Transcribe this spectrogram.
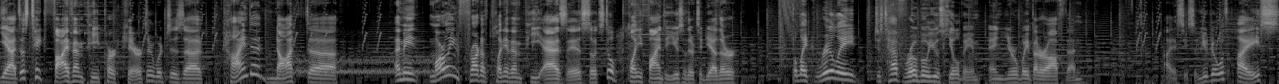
yeah, it does take 5 MP per character, which is, uh, kind of not, uh... I mean, Marley and Frog have plenty of MP as is, so it's still plenty fine to use if they're together. But, like, really, just have Robo use Heal Beam, and you're way better off then. I see. So you go with Ice,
